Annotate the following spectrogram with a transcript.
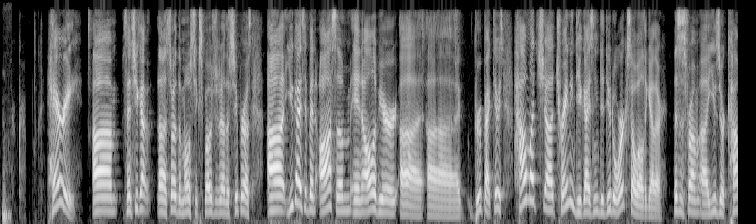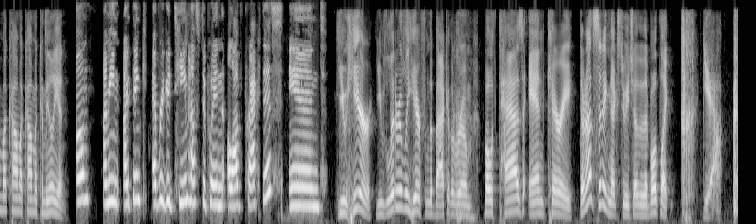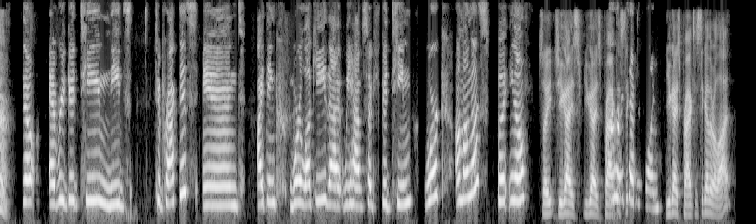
Harry. Um, since you got uh, sort of the most exposure to other superheroes, uh, you guys have been awesome in all of your uh, uh, group activities. How much uh, training do you guys need to do to work so well together? This is from uh, user comma comma comma chameleon. Um, I mean, I think every good team has to put in a lot of practice, and You hear, you literally hear from the back of the room both Taz and Carrie. They're not sitting next to each other. They're both like, yeah. you know, every good team needs to practice, and I think we're lucky that we have such good team work among us. But you know, So, so you guys, you guys practice, everyone. you guys practice together a lot.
